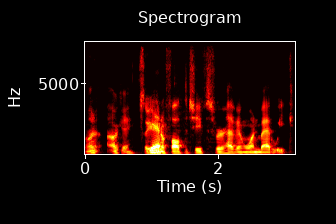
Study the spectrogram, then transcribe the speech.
What? Okay, so you're Yeah. gonna fault the Chiefs for having one bad week.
